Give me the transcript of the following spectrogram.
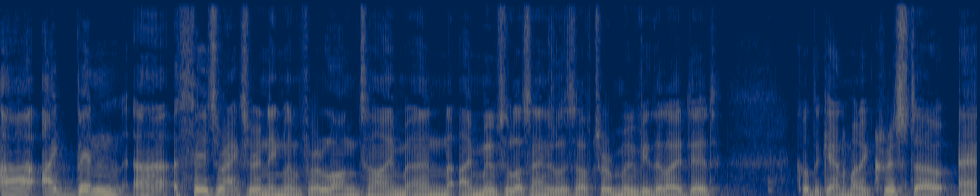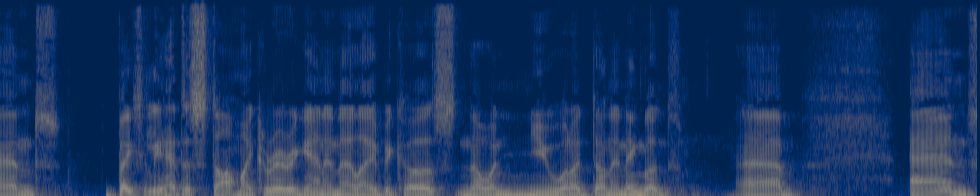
Uh, I'd been uh, a theatre actor in England for a long time, and I moved to Los Angeles after a movie that I did called The Count of Monte Cristo, and basically had to start my career again in LA because no one knew what I'd done in England. Um, and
